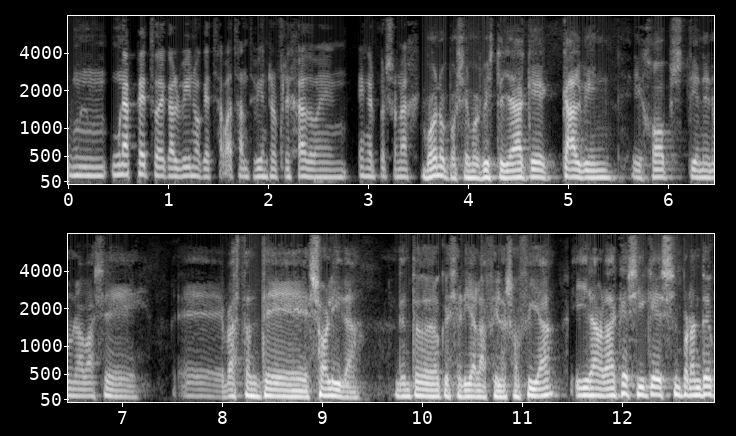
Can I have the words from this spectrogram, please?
un, aspecto de Calvino que está bastante bien reflejado en, el personaje. Bueno, pues hemos visto ya que Calvin y Hobbes tienen una base eh, bastante sólida dentro de lo que sería la filosofía. Y la verdad que sí que es importante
